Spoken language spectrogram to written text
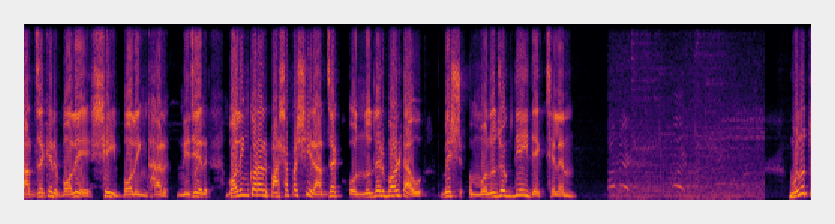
রাজ্জাকের বলে সেই বোলিং ধার। নিজের বোলিং করার পাশাপাশি রাজ্জাক অন্যদের বলটাও বেশ মনোযোগ দিয়েই দেখছিলেন। মূলত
